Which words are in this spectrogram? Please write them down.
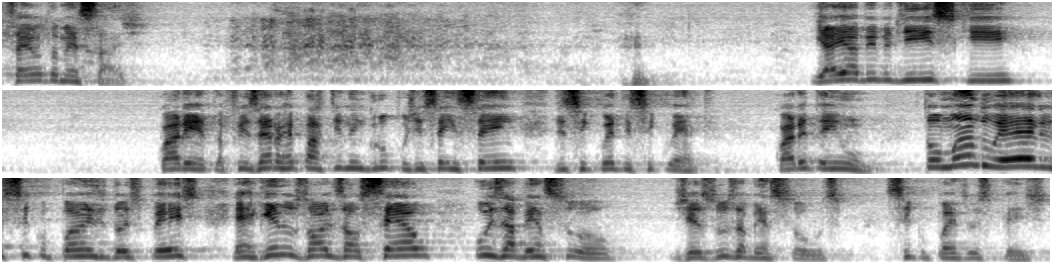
Isso aí é outra mensagem. E aí a Bíblia diz que 40, fizeram repartindo em grupos de 100 em 100, de 50 em 50. 41, tomando ele os cinco pães e dois peixes, erguendo os olhos ao céu, os abençoou. Jesus abençoou os cinco pães e dois peixes.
